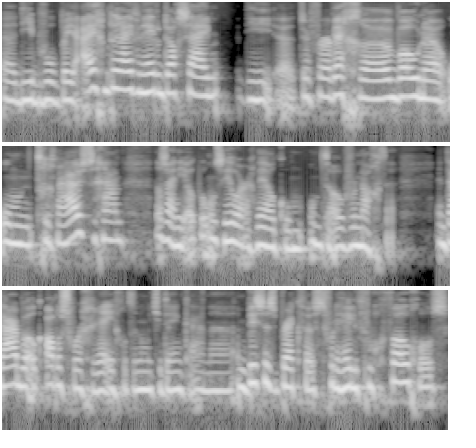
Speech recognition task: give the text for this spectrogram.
uh, die bijvoorbeeld bij je eigen bedrijf een hele dag zijn, die uh, te ver weg uh, wonen om terug naar huis te gaan, dan zijn die ook bij ons heel erg welkom om te overnachten. En daar hebben we ook alles voor geregeld. En dan moet je denken aan een business breakfast voor de hele vroege vogels.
